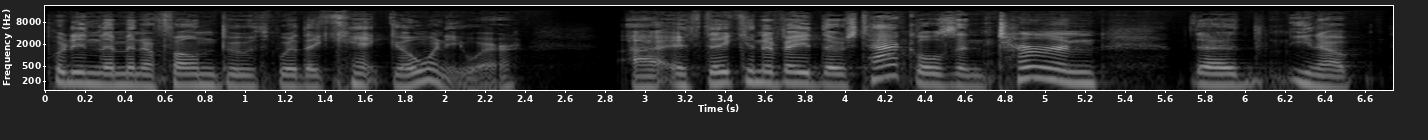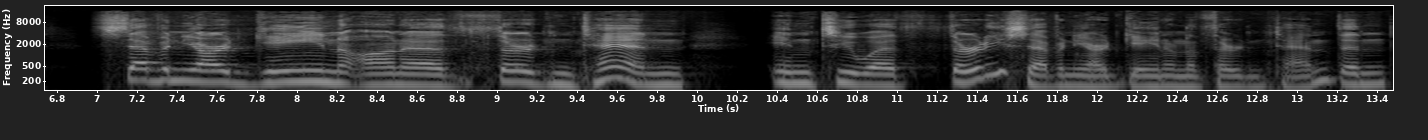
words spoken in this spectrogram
putting them in a phone booth where they can't go anywhere. Uh, if they can evade those tackles and turn the, you know, seven yard gain on a third and 10 into a 37 yard gain on a third and 10, then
